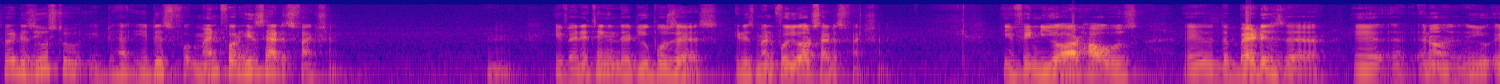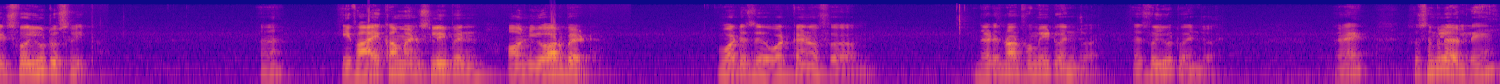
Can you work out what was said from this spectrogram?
So it is used to it. It is for, meant for his satisfaction. Hmm. If anything that you possess, it is meant for your satisfaction. If in your house uh, the bed is there, uh, you know, you, it's for you to sleep. Huh? If I come and sleep in on your bed, what is it? What kind of um, that is not for me to enjoy. That is for you to enjoy, right? So similarly,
